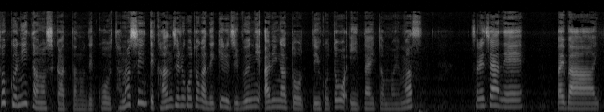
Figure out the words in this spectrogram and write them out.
特に楽しかったのでこう楽しいって感じることができる自分にありがとうっていうことを言いたいと思います。それじゃあねバイバーイ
